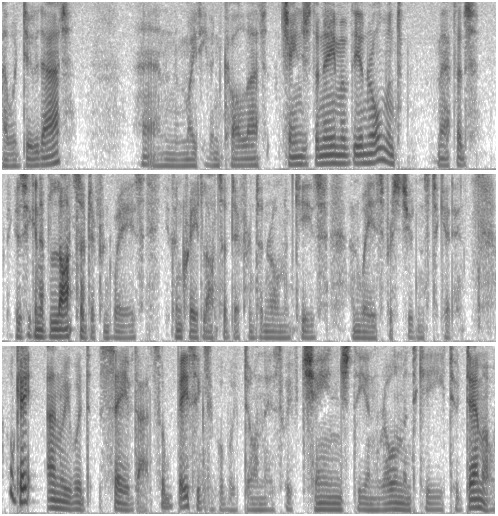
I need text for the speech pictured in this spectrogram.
I would do that. And might even call that change the name of the enrollment method because you can have lots of different ways. You can create lots of different enrollment keys and ways for students to get in. Okay, and we would save that. So basically what we've done is we've changed the enrollment key to demo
